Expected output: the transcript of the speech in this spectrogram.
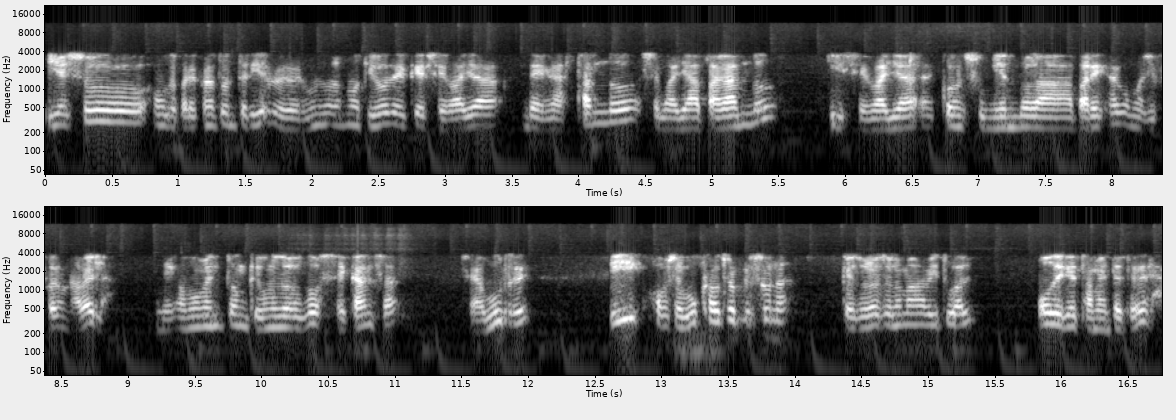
Y eso, aunque parezca una tontería, pero es uno de los motivos de que se vaya desgastando, se vaya apagando y se vaya consumiendo la pareja como si fuera una vela. Llega un momento en que uno de los dos se cansa, se aburre y o se busca otra persona, que suele ser lo más habitual, o directamente te deja.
